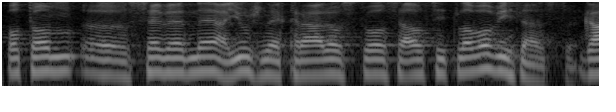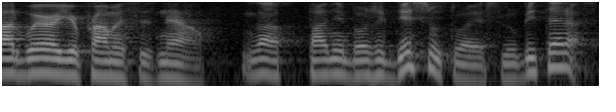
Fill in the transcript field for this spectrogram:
potom uh, severné a južné kráľovstvo sa ocitlo vo vyhnanstve. God, where are your promises now? No Pane Bože, kde sú tvoje sľuby teraz?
